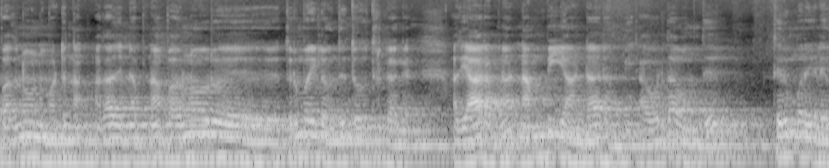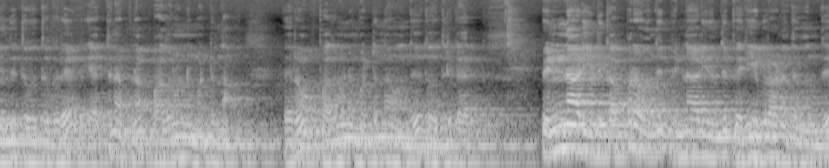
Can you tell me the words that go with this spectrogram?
பதினொன்று மட்டும்தான். அதாவது என்ன அப்படின்னா பதினோரு திருமறைகளை வந்து தொகுத்துருக்காங்க. அது யார் அப்படின்னா? நம்பி ஆண்டார் நம்பி. அவர் தான் வந்து திருமுறைகளை வந்து தொகுத்தவர். எத்தனை அப்படின்னா? பதினொன்று மட்டும்தான். வெறும் பதினொன்று மட்டும்தான் வந்து தொகுத்துருக்காரு. பின்னாடி இதுக்கப்புறம் வந்து பின்னாடி வந்து பெரிய புராணத்தை வந்து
